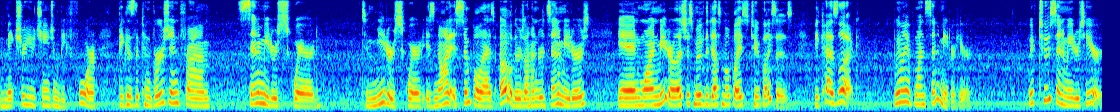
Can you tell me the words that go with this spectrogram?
Make sure you change them before because the conversion from centimeters squared to meters squared is not as simple as, oh, there's 100 centimeters in one meter. Let's just move the decimal place two places. Because look, we only have one centimeter here. We have two centimeters here.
